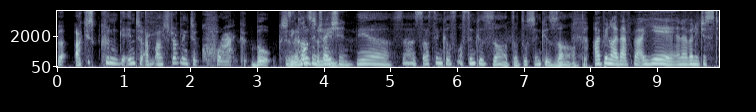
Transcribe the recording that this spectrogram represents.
But I just couldn't get into it. I'm, I'm struggling to crack books. Is and it in- concentration? yeah, so I, I think I think it's hard. I do think it's hard. I've been like that for about a year, and I've only just.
